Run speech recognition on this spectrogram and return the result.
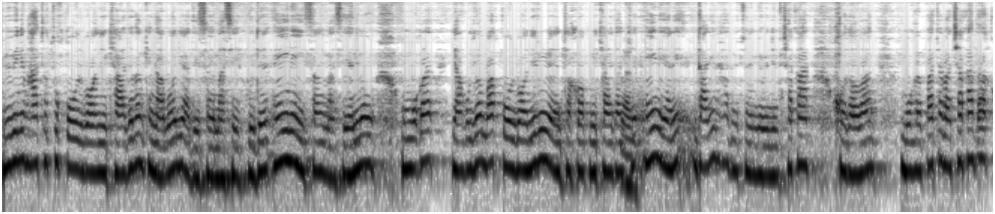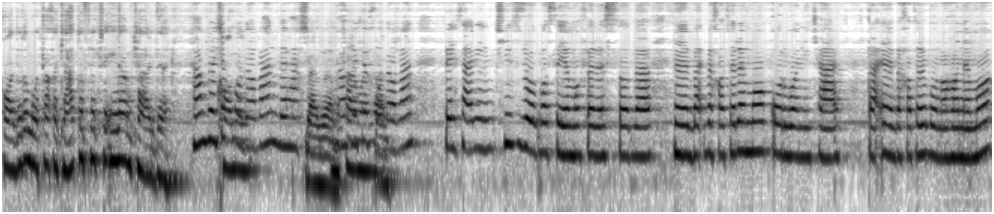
می‌بینیم حتی تو قربانی کردن که نوادی از عیسی مسیح بوده عین عیسی مسیح. یعنی اون موقع یهودیان باید قربانی رو انتخاب می‌کردن که بله. عین یعنی در این حد می‌تونیم ببینیم چقدر خداوند محبت و چقدر قادر مطلقه که حتی فکر اینم کرده. هم فکر خداوند به بله. هم فکر خداوند بهترین چیز رو واسه ما فرستاد و به خاطر ما قربانی کرد. به خاطر گناهان ما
